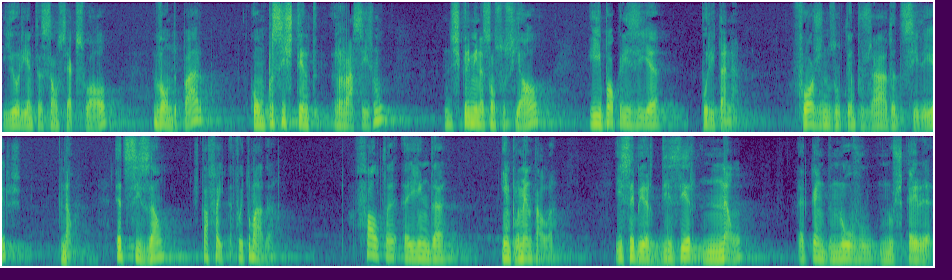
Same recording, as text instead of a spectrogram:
e orientação sexual vão de par com um persistente racismo, discriminação social e hipocrisia puritana. Foge-nos o tempo já de decidir? Não. A decisão está feita, foi tomada. Falta ainda implementá-la e saber dizer não a quem de novo nos queira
